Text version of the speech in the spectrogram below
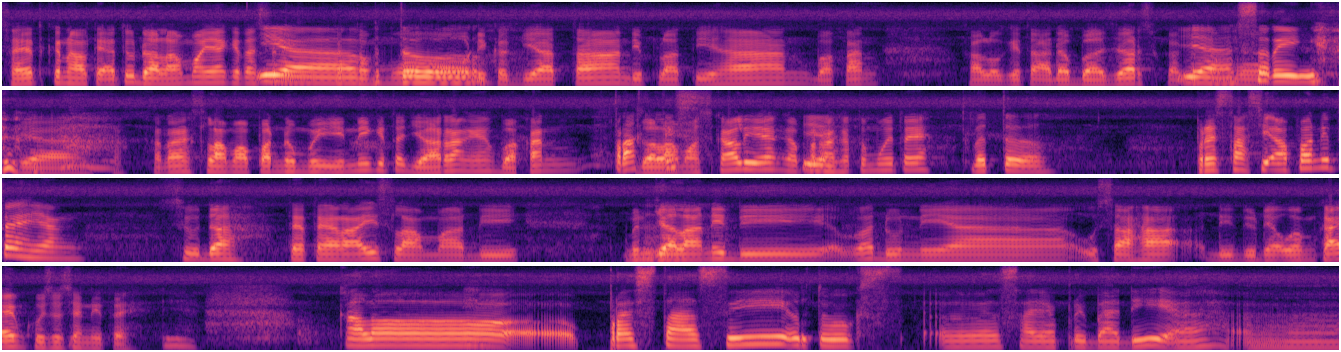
saya kenal Teh Ati udah lama ya kita sering Iya, ketemu betul. di kegiatan, di pelatihan, bahkan kalau kita ada bazar suka Ya, ketemu. sering. Ya, karena selama pandemi ini kita jarang ya, bahkan Praktis. udah lama sekali ya nggak pernah Iya. ketemu Teh. Betul. Prestasi apa nih Teh yang sudah Teteh raih selama di menjalani di apa, dunia usaha di dunia UMKM khususnya nih Teh? Kalau prestasi untuk eh, saya pribadi ya eh,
